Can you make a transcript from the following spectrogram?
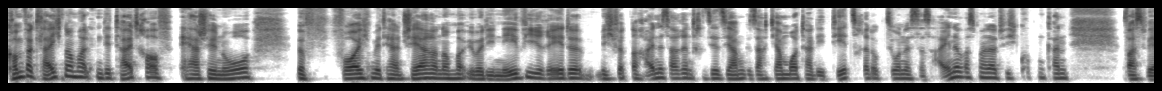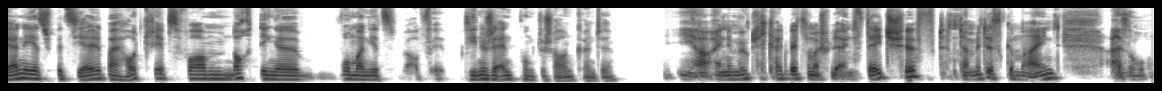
Kommen wir gleich nochmal im Detail drauf, Herr Chenot, bevor ich mit Herrn Scherer nochmal über die Navy rede. Mich wird noch eine Sache interessiert. Sie haben gesagt, ja, Mortalitätsreduktion ist das eine, was man natürlich gucken kann. Was wären jetzt speziell bei Hautkrebsformen noch Dinge, wo man jetzt auf klinische Endpunkte schauen könnte? Ja, eine Möglichkeit wäre zum Beispiel ein Stage Shift. Damit ist gemeint, also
